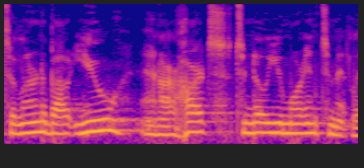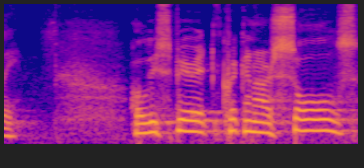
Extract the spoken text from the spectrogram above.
to learn about you and our hearts to know you more intimately. Holy Spirit, quicken our souls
